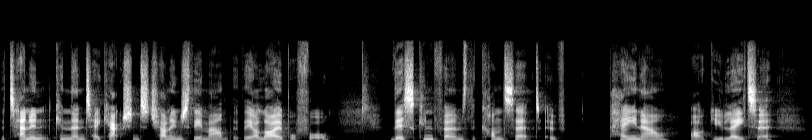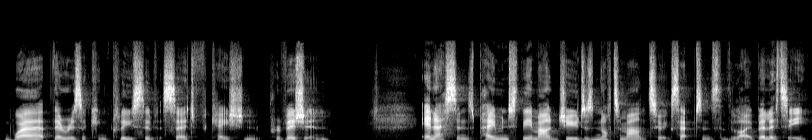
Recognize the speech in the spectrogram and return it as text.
The tenant can then take action to challenge the amount that they are liable for. This confirms the concept of pay now, argue later, where there is a conclusive certification provision. In essence, payment of the amount due does not amount to acceptance of the liability,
